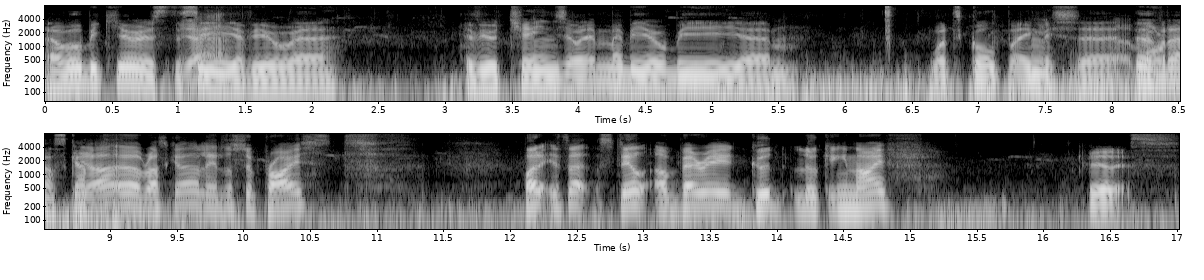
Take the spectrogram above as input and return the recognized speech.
I will be curious to Yeah. see if you uh, if you change or maybe you'll be um, what's called in English uh, Uh, överraskad. Yeah, överraskad, a little surprised. But it's a, still a very good looking knife. It is.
